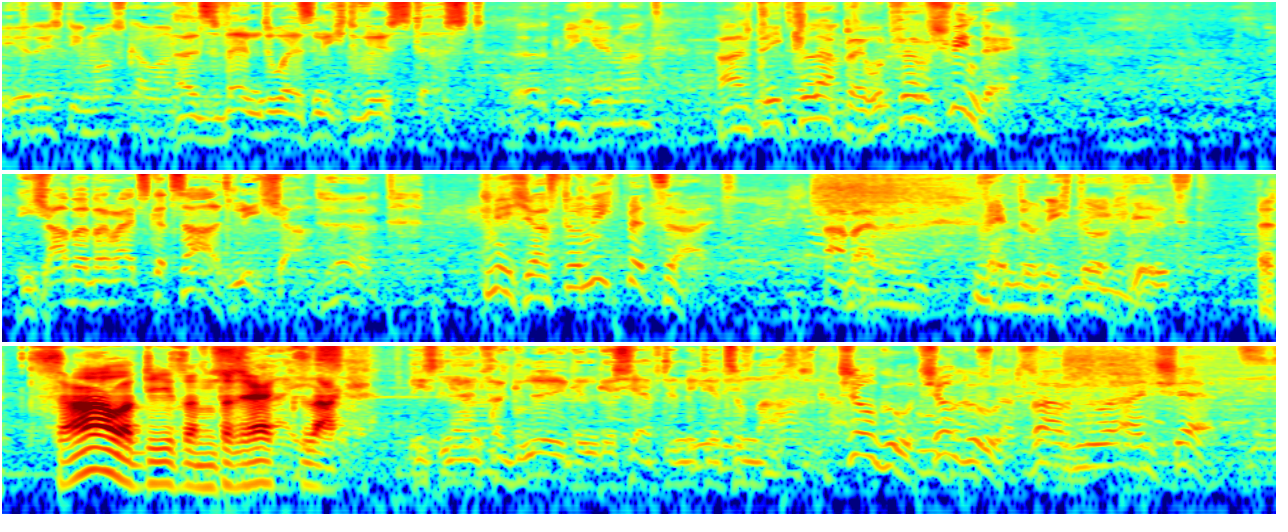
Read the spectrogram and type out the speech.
Hier ist die Moskauer... Als wenn du es nicht wüsstest. Hört mich jemand? Halt die Klappe und verschwinde. Ich habe bereits gezahlt, Micha. Hört. Mich hast du nicht bezahlt. Aber wenn du nicht durch willst, Bezahle diesen Drecksack. Ist mir ein Vergnügen, Geschäfte mit dir zu machen. schon gut, schon gut. War nur ein Scherz.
